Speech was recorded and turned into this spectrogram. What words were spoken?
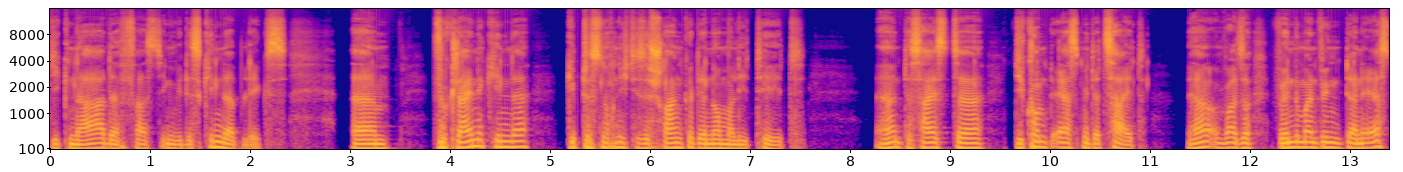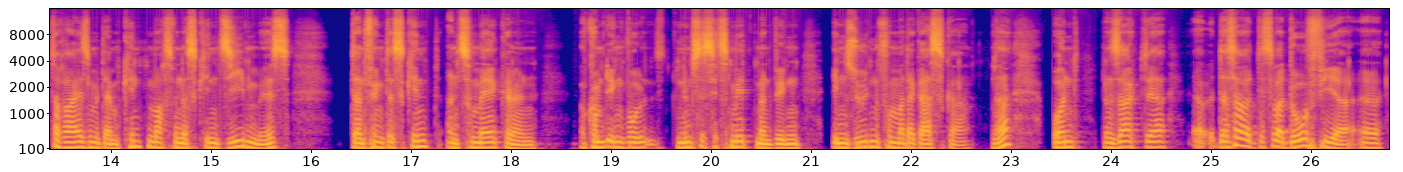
die Gnade fast irgendwie des Kinderblicks. Ähm, für kleine Kinder gibt es noch nicht diese Schranke der Normalität. Ja, das heißt, äh, die kommt erst mit der Zeit. Ja, also wenn du meinetwegen deine erste Reise mit deinem Kind machst, wenn das Kind sieben ist, dann fängt das Kind an zu mäkeln. Kommt irgendwo, du nimmst es jetzt mit, meinetwegen in Süden von Madagaskar. Ja? Und dann sagt er, äh, das war, das war doof hier. Äh,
